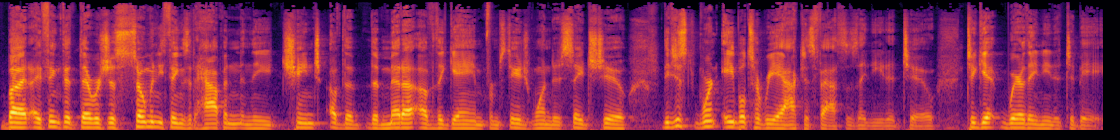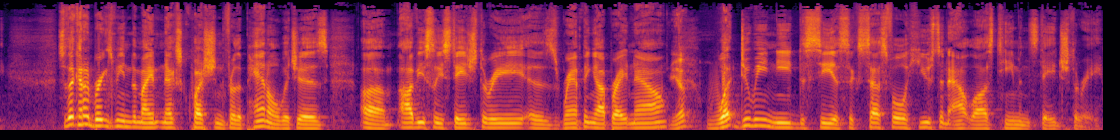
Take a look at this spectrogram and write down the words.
But I think that there was just so many things that happened in the change of the, the meta of the game from stage one to stage two. They just weren't able to react as fast as they needed to to get where they needed to be. So that kind of brings me into my next question for the panel, which is um, obviously stage three is ramping up right now. Yep. What do we need to see a successful Houston Outlaws team in stage three?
